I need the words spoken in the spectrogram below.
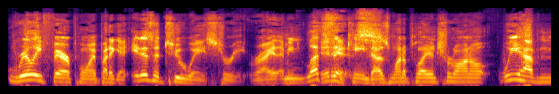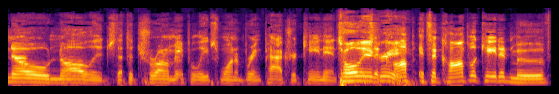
Really fair point, but again, it is a two-way street, right? I mean, let's It say is. Kane does want to play in Toronto. We have no knowledge that the Toronto Maple Leafs want to bring Patrick Kane in. Totally it's agree. A comp- it's a complicated move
